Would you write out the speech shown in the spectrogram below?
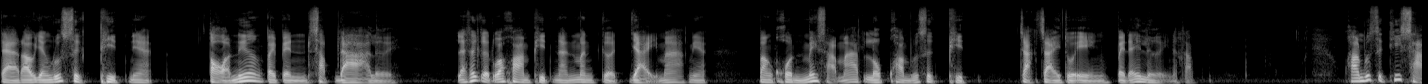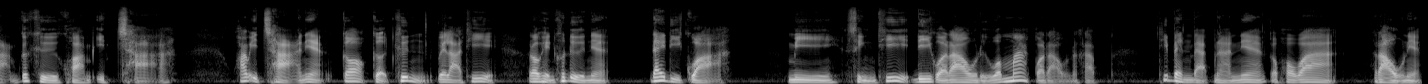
แต่เรายังรู้สึกผิดเนี่ยต่อเนื่องไปเป็นสัปดาห์เลย และถ้าเกิดว่าความผิดนั้นมันเกิดใหญ่มากเนี่ย บางคนไม่สามารถลบความรู้สึกผิด จากใจตัวเองไปได้เลยนะครับ ความรู้สึกที่ 3 ก็คือความอิจฉา ความอิจฉาเนี่ยก็เกิดขึ้นเวลาที่เราเห็นคนอื่นเนี่ยได้ดีกว่า มีสิ่งที่ดีกว่าเราหรือว่ามากกว่าเรานะครับ ที่เป็นแบบนั้นเนี่ยก็เพราะว่าเราเนี่ย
